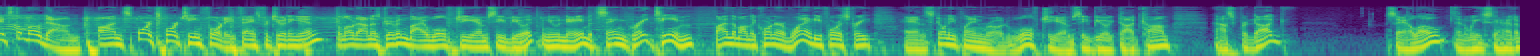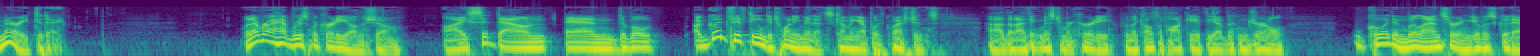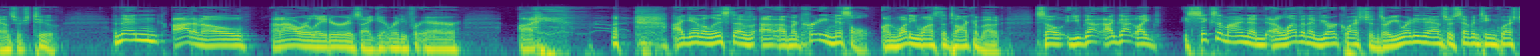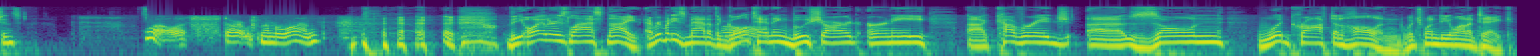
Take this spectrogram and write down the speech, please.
It's the Lowdown on Sports 1440. Thanks for tuning in. The Lowdown is driven by Wolf GMC Buick. New name, but same great team. Find them on the corner of 184th Street and Stony Plain Road. WolfGMCBuick.com. Ask for Doug. Say hello, and we say hi to Mary today. Whenever I have Bruce McCurdy on the show, I sit down and devote a good 15 to 20 minutes coming up with questions uh, that I think Mr. McCurdy from the Cult of Hockey at the Edmonton Journal could and will answer and give us good answers too. And then, I don't know, an hour later, as I get ready for air, I. I get a list of uh, a McCurdy missile on what he wants to talk about. So you've got, I've got like six of mine and 11 of your questions. Are you ready to answer 17 questions? Well, let's start with number one. the Oilers last night. Everybody's mad at the oh. goaltending, Bouchard, Erne, uh, coverage, uh, zone, Woodcroft and Holland. Which one do you want to take?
